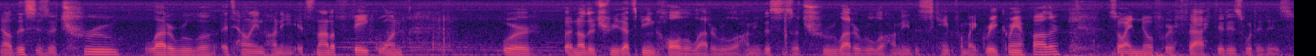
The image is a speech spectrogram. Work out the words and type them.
Now this is a true Lattarula Italian honey. It's not a fake one or another tree that's being called a Lattarula honey. This is a true Lattarula honey. This came from my great grandfather, so I know for a fact it is what it is.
